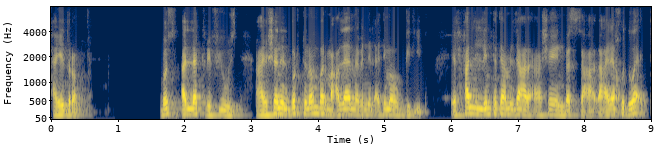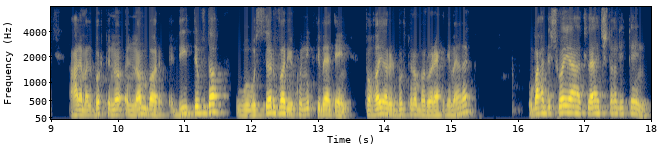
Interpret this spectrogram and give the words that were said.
هيضرب. بص قال لك refused علشان ال port number معلقة ما بين القديمة والجديدة. الحل اللي انت تعمل ده عشان بس هياخد وقت على ما البورت النمبر دي تفضى والسيرفر يكونكت بيها تاني. فغير ال port number وريح دماغك وبعد شوية هتلاقيها تشتغل تاني.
